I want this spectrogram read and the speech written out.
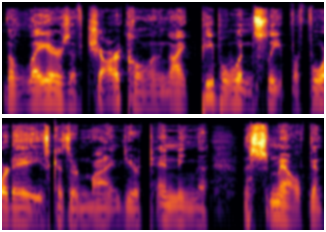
the layers of charcoal, and like people wouldn't sleep for four days because their mind you're tending the the smelt, and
